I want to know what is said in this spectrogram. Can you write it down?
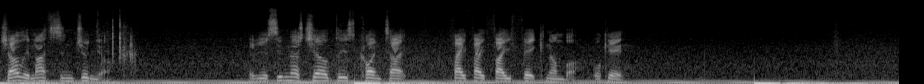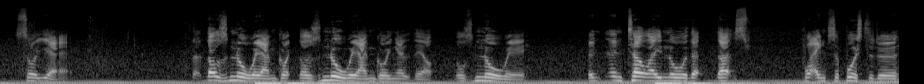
Charlie Matheson Jr. Have you've seen this child, please contact 555 fake number. Okay. So yeah. There's no way I'm going there's no way I'm going out there. There's no way. Un until I know that that's what I'm supposed to do.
